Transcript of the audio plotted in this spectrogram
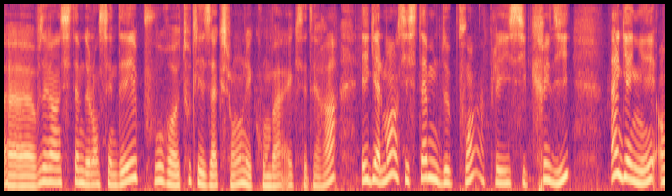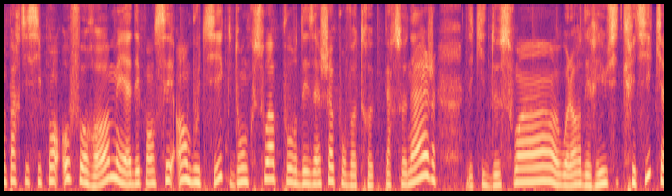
Euh, vous avez un système de lancer de dés pour euh, toutes les actions, les combats, etc. Également un système de points, appelé ici crédit, à gagner en participant au forum et à dépenser en boutique, donc soit pour des achats pour votre personnage, des kits de soins euh, ou alors des réussites critiques,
